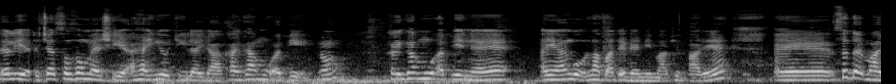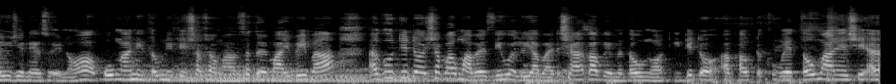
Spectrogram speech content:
တဲလေးရတစ်ချက်ဆုံးဆုံးမဲ့ရှိရအဟန်ကြီးကိုကြီးလိုက်တာခိုင်ခတ်မှုအပြည့်နော်ခိုင်ခတ်မှုအပြည့်နဲ့ အရန်ကိုလှပတဲ့တဲ့နေမှာဖြစ်ပါတယ်။အဲဆက်သွယ်မှာယူခြင်းနဲ့ဆိုရင်တော့69နှစ်3နှစ်665ဆက်သွယ်မှာယူပေးပါ။အခု TikTok ချက်ပေါက်မှာပဲဈေးဝယ်လို့ရပါတယ်။တခြားအကောက်တွေမသုံးတော့ဒီ TikTok အကောက်တစ်ခုပဲသုံးပါတယ်ရှင်အဲ့ဒါ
